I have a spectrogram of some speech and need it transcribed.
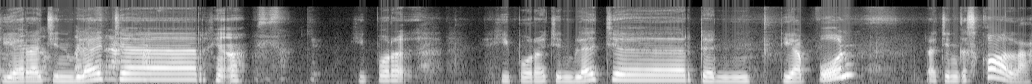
Dia rajin belajar. Ya, sakit. Hippo Hippo rajin belajar dan dia pun rajin ke sekolah.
